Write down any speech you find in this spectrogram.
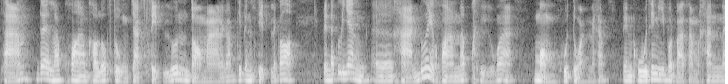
3. ได้รับความเคารพสูงจากศิษย์รุ่นต่อมานะครับที่เป็นศิษย์แล้วก็เป็นนักเรียนเออขานด้วยความนับถือว่าหม่อมครูต่วนนะครับ เป็นครูที่มีบทบาทสำคัญใน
